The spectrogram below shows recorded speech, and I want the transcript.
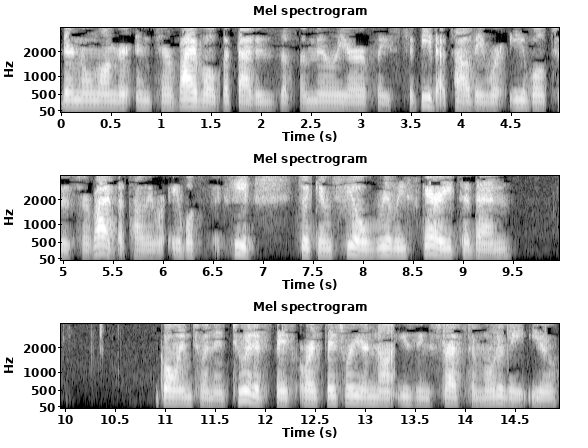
they're no longer in survival, but that is the familiar place to be. That's how they were able to survive. That's how they were able to succeed. So it can feel really scary to then go into an intuitive space or a space where you're not using stress to motivate you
